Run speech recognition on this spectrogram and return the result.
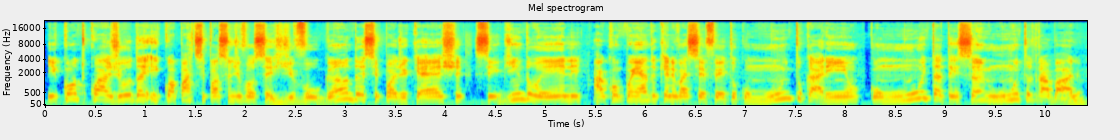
e conto com a ajuda e com a participação de vocês, divulgando esse podcast, seguindo ele, acompanhando que ele vai ser feito com muito carinho, com muita atenção e muito trabalho.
